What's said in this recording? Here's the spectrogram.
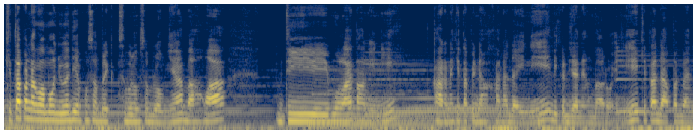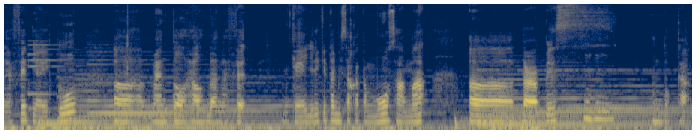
kita pernah ngomong juga di episode sebelum-sebelumnya bahwa dimulai tahun ini karena kita pindah ke Kanada ini di kerjaan yang baru ini kita dapat benefit yaitu uh, mental health benefit. Oke, jadi kita bisa ketemu sama uh, therapist untuk ka-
